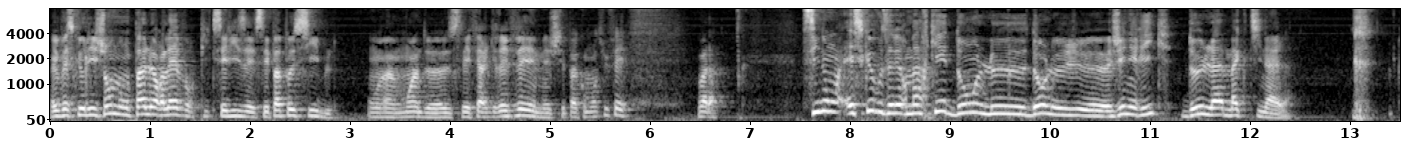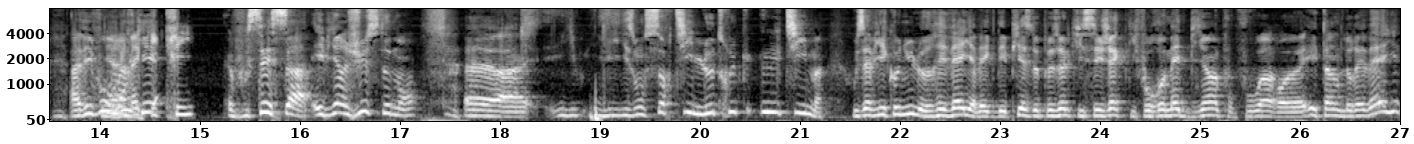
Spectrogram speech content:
Oui, parce que les gens n'ont pas leurs lèvres pixelisées, c'est pas possible. On moins de se les faire greffer, mais je sais pas comment tu fais. Voilà. Sinon, est-ce que vous avez remarqué dans le, dans le euh, générique de la matinale? Avez-vous Il y a un mec remarqué qui crie. Vous c'est ça. Eh bien, justement, euh, ils, ils ont sorti le truc ultime. Vous aviez connu le réveil avec des pièces de puzzle qui s'éjectent, qu'il faut remettre bien pour pouvoir euh, éteindre le réveil.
